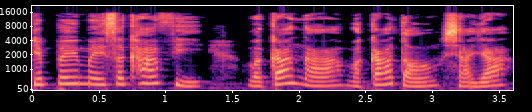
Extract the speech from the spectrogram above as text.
一杯美式咖啡不加奶不加糖谢谢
